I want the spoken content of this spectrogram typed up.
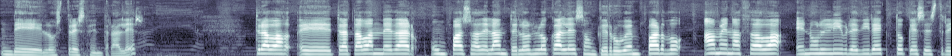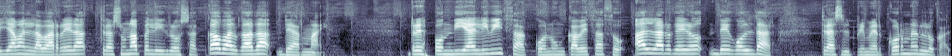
de los tres centrales. Eh, trataban de dar un paso adelante los locales, aunque Rubén Pardo amenazaba en un libre directo que se estrellaba en la barrera tras una peligrosa cabalgada de Arnaiz. Respondía el Ibiza con un cabezazo al larguero de Goldar tras el primer córner local.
